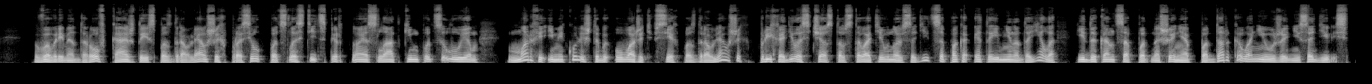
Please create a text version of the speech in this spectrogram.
Во время даров каждый из поздравлявших просил подсластить спиртное сладким поцелуем. Марфе и Миколе, чтобы уважить всех поздравлявших, приходилось часто вставать и вновь садиться, пока это им не надоело, и до конца подношения подарков они уже не садились.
